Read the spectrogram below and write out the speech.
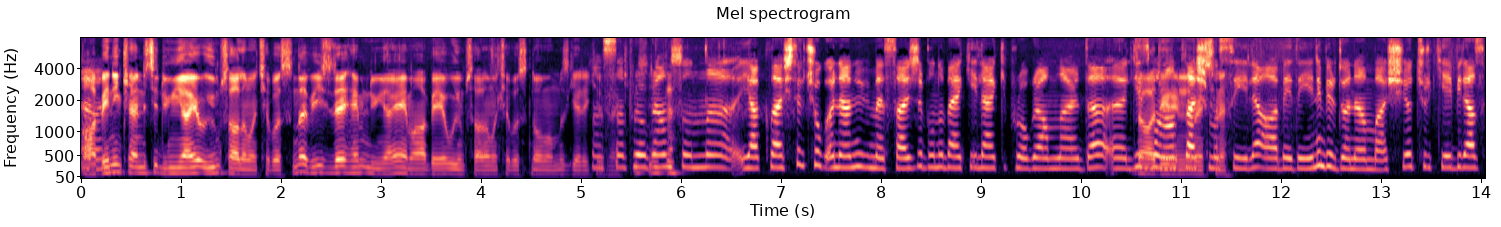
Evet. AB'nin kendisi dünyaya uyum sağlama çabasında biz de hem dünyaya hem AB'ye uyum sağlama çabasında olmamız gerekir. Aslında belki. program sonuna yaklaştık. Çok önemli bir mesajdı. Bunu belki ileriki programlarda e, Lizbon derinlemesine. Antlaşması ile AB'de yeni bir dönem başlıyor. Türkiye biraz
